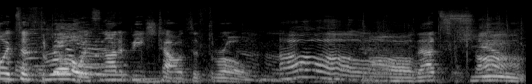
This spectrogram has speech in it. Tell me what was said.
Oh, it's a throw. It's not a beach towel. It's a throw. Oh. Oh, that's cute. Oh,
